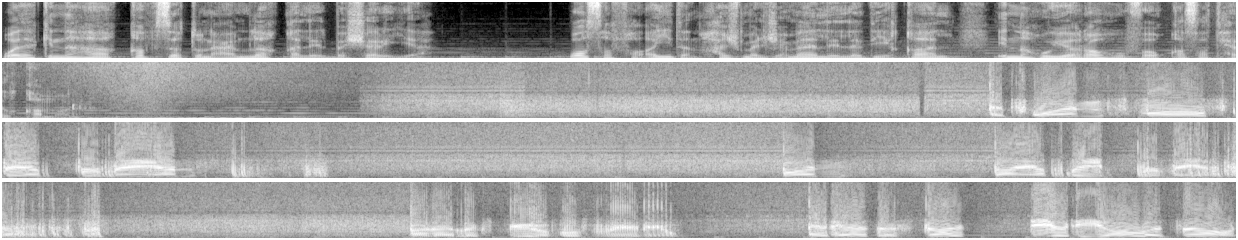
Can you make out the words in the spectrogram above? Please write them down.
ولكنها قفزة عملاقة للبشرية. وصف أيضا حجم الجمال الذي قال إنه يراه فوق سطح القمر. It's one small step for man, one giant leap for mankind. Beauty all its own.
